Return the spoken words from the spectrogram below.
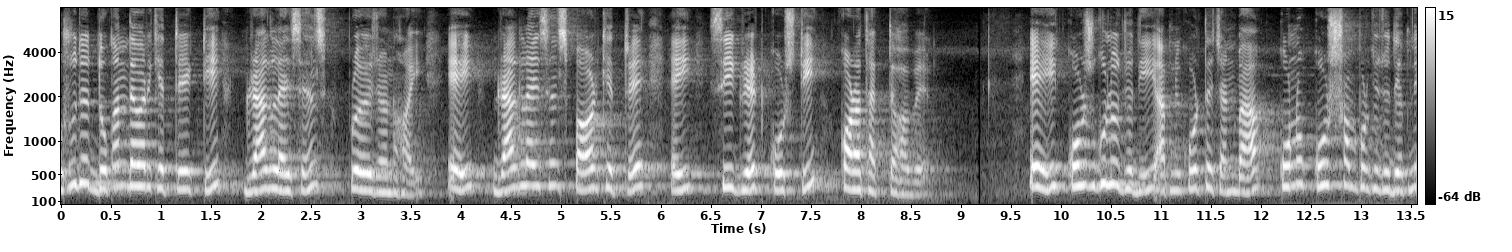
ওষুধের দোকান দেওয়ার ক্ষেত্রে একটি ড্রাগ লাইসেন্স প্রয়োজন হয়। এই ড্রাগ লাইসেন্স পাওয়ার ক্ষেত্রে এই সি গ্রেড কোর্সটি করা থাকতে হবে। এই কোর্সগুলো যদি আপনি করতে চান বা কোনো কোর্স সম্পর্কে যদি আপনি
